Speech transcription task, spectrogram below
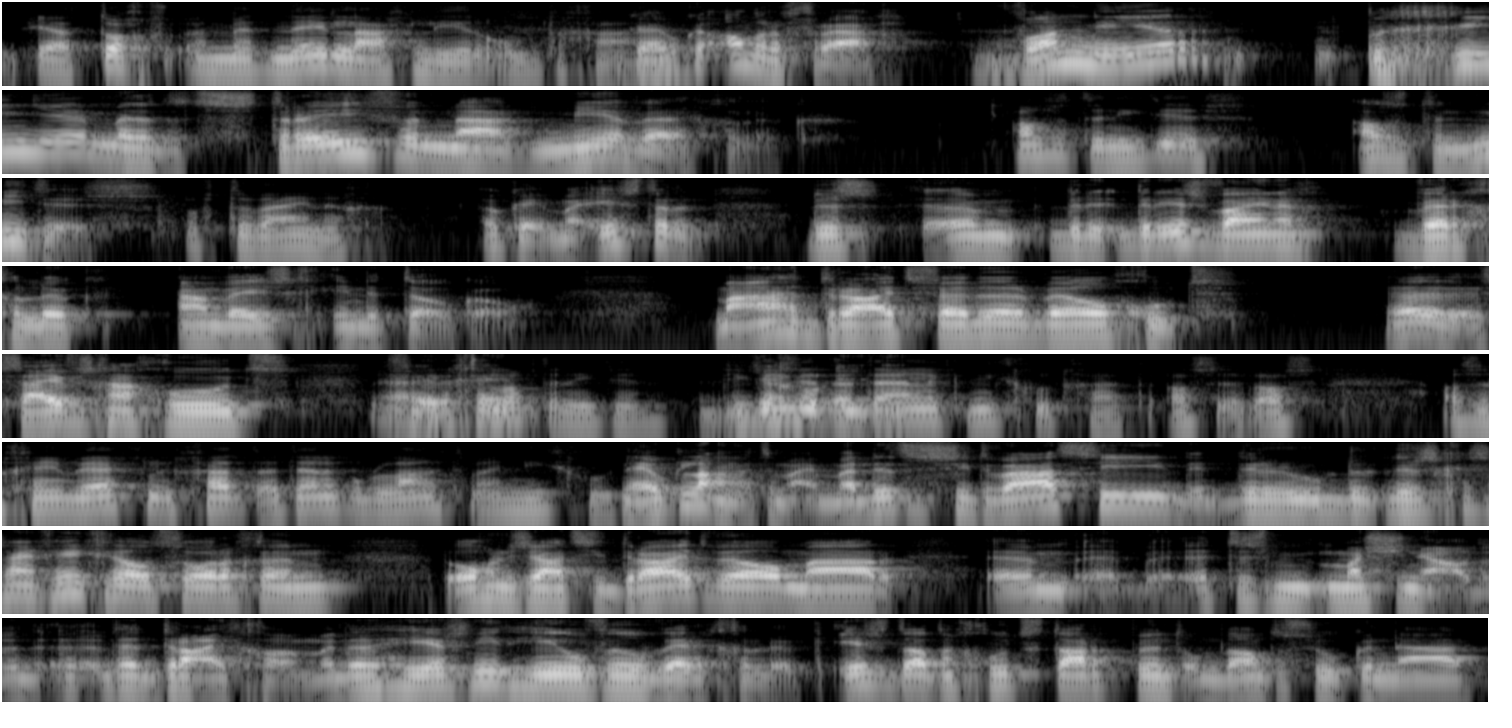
ja, toch met nederlagen leren om te gaan. Oké, ook een andere vraag. Wanneer begin je met het streven naar meer werkgeluk? Als het er niet is, Als het er niet is. of te weinig. Oké, maar is er... Dus ehm, er, er is weinig werkgeluk aanwezig in de toko. Maar het draait verder wel goed. Ja, de cijfers gaan goed. Ja, ik geen- geloof er niet in. Ik Je denk dat het uiteindelijk niet goed gaat. Als, als, als er geen werkgeluk gaat, het uiteindelijk op lange termijn niet goed. Nee, ook lange termijn. Maar dit is een situatie, er, zijn geen geldzorgen, de organisatie draait wel, maar ehm, het is machinaal, het draait gewoon. Maar er heerst niet heel veel werkgeluk. Is dat een goed startpunt om dan te zoeken naar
